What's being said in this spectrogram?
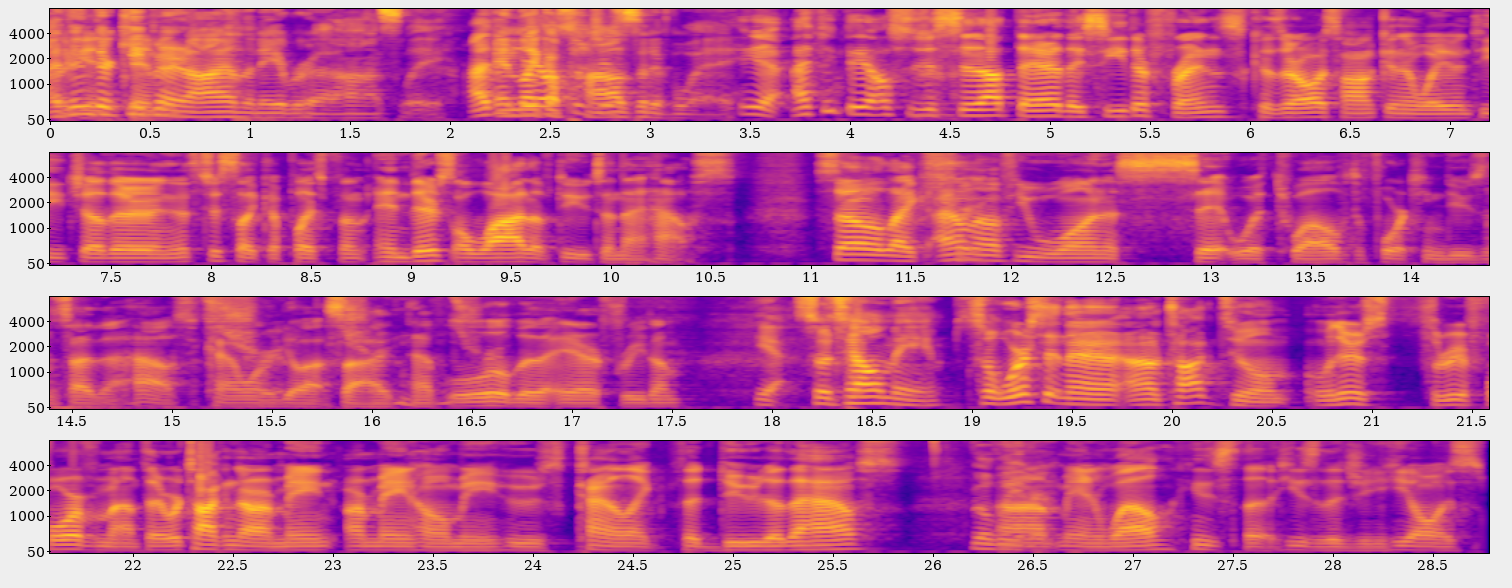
I think they're keeping an eye on the neighborhood, honestly, I think in like a also just- positive way. Yeah, I think they also just sit out there. They see their friends because they're always honking and waving to each other, and it's just like a place for them. And there's a lot of dudes in that house. So, like, I don't know if you want to sit with 12 to 14 dudes inside that house. You kind of want to go outside and have a little bit of air freedom. Yeah. So tell me, So we're sitting there. I'm talking to them. Well, there's three or four of them out there. We're talking to our main our main homie, who's kind of like the dude of the house. The leader. Uh, Manuel. He's the he's the G. He always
